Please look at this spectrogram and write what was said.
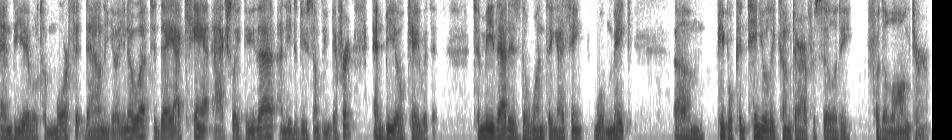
and be able to morph it down and go, you know what, today I can't actually do that. I need to do something different and be okay with it. To me, that is the one thing I think will make um, people continually come to our facility for the long term,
